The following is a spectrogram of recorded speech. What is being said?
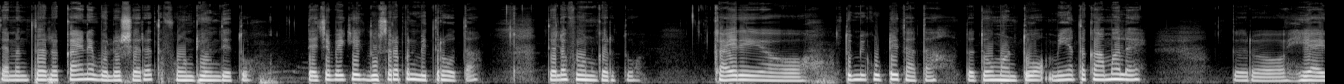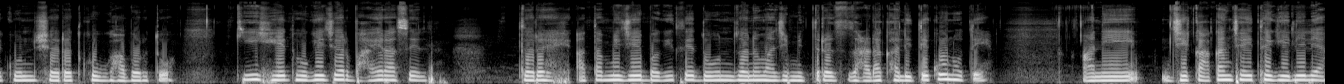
त्यानंतर काय नाही बोललो शरद फोन ठेवून देतो. त्याच्यापैकी एक दुसरा पण मित्र होता. त्याला फोन करतो. काय रे तुम्ही कुठे आता? तर तो म्हणतो मी आता कामाला आहे. तर हे ऐकून शरद खूप घाबरतो की हे दोघे जर बाहेर असेल तर आता मी जे बघितले दोन जण माझे मित्र झाडाखाली ते कोण होते? आणि जे काकांच्या इथे गेलेल्या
